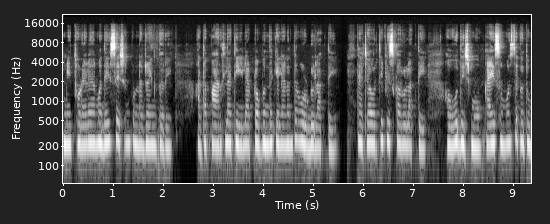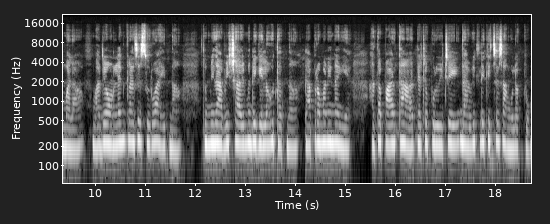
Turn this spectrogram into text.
मी थोड्या वेळामध्ये सेशन पुन्हा जॉईन करेन. आता पार्थला ती लॅपटॉप बंद केल्यानंतर ओरडू लागते. त्याच्यावरती फिसकारू लागते. अहो देशमुख काय समजतं का तुम्हाला? माझे ऑनलाईन क्लासेस सुरू आहेत ना. तुम्ही दहावीत शाळेमध्ये गेला होतात ना. त्याप्रमाणे नाही आहे आता पार्थ हा त्याच्या पूर्वीचे दहावीतले किस्से सांगू लागतो.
